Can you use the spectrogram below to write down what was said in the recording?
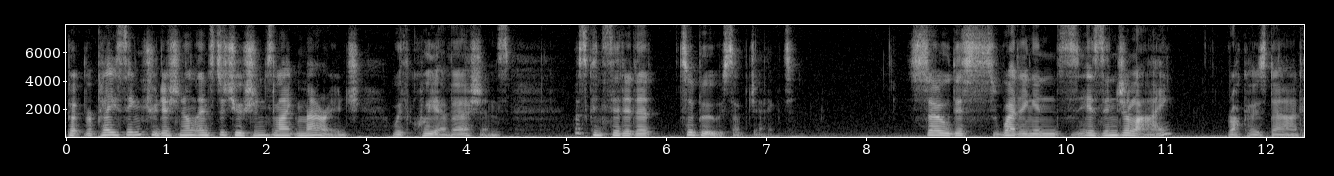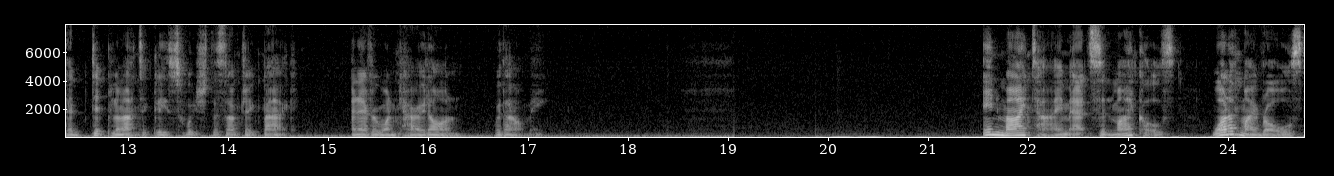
but replacing traditional institutions like marriage with queer versions was considered a taboo subject. So this wedding is in July? Rocco's dad had diplomatically switched the subject back, and everyone carried on without me. In my time at St. Michael's, one of my roles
